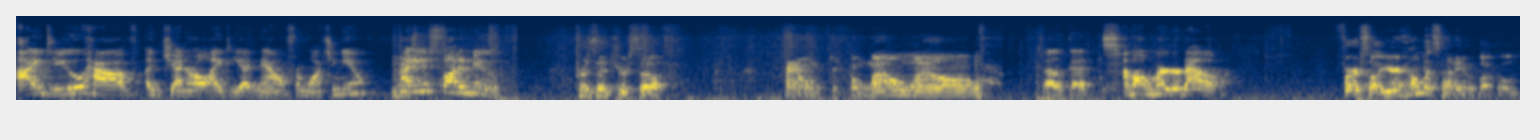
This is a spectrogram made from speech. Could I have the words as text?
I do have a general idea now from watching you. Mm-hmm. How do you spot a noob? Present yourself. Wow, wow, wow. Does that look good? I'm all murdered out. First of all, your helmet's not even buckled.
